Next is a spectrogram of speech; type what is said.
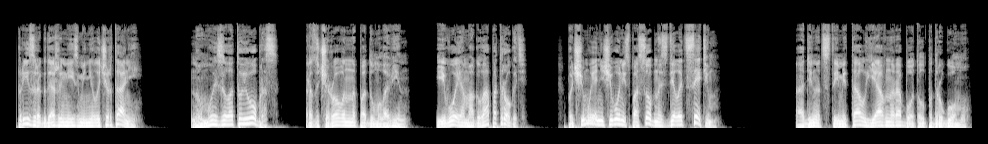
Призрак даже не изменил очертаний. «Но мой золотой образ», — разочарованно подумала Вин. «Его я могла потрогать? Почему я ничего не способна сделать с этим?» Одиннадцатый металл явно работал по-другому.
